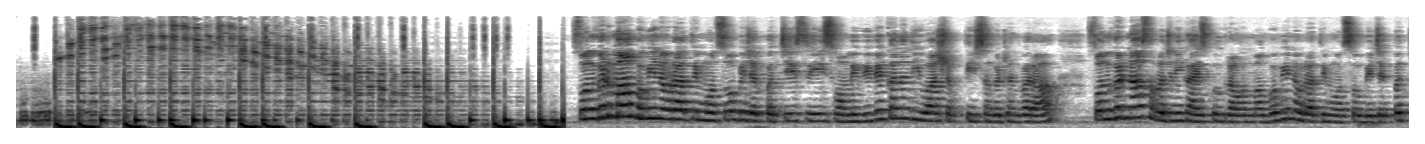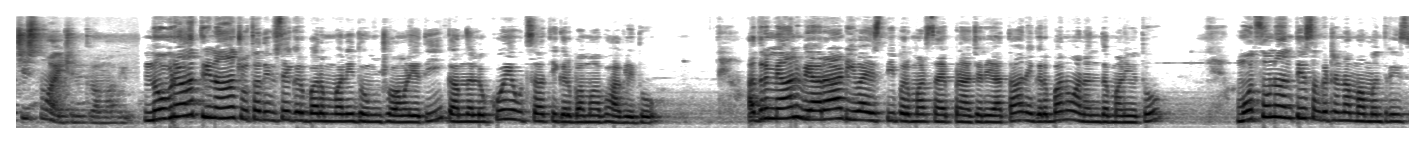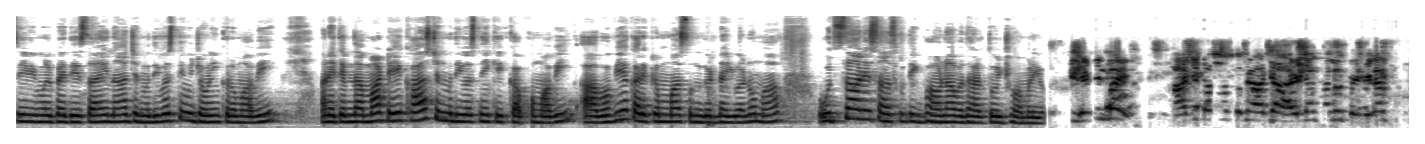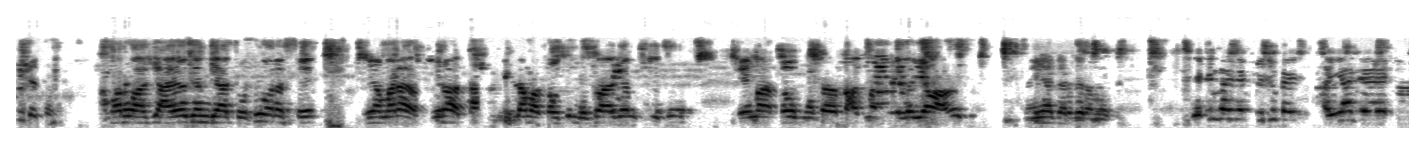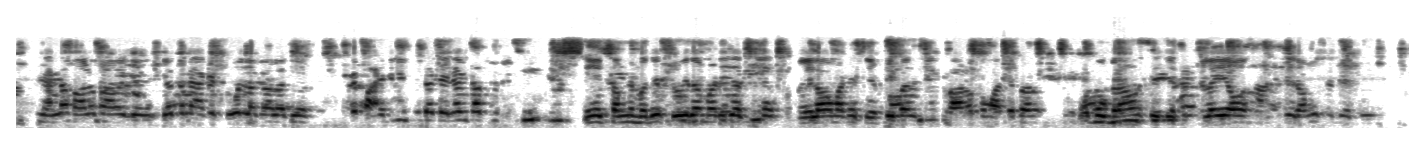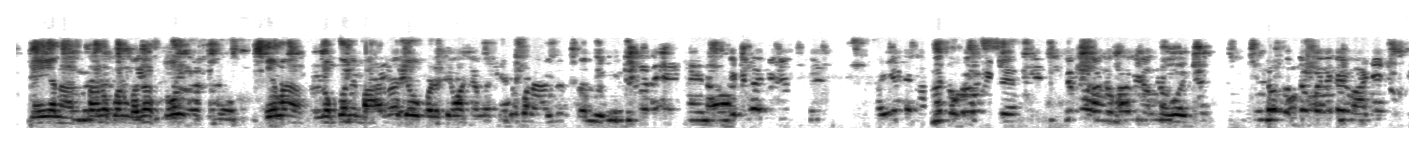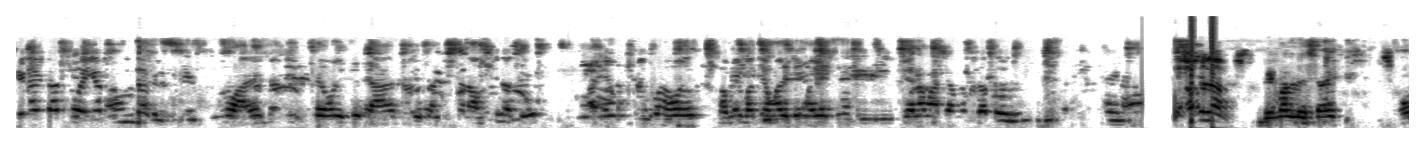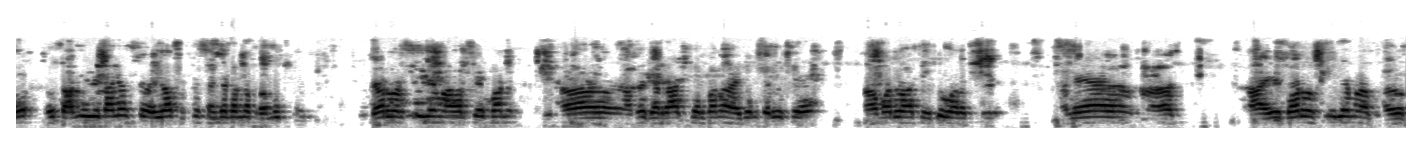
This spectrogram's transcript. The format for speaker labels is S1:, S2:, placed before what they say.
S1: સોનગઢમાં ભવ્ય નવરાત્રી મહોત્સવ બે હજાર પચીસ શ્રી સ્વામી વિવેકાનંદ યુવા શક્તિ સંગઠન દ્વારા સોનગઢના સાર્વજનિક હાઈસ્કૂલ ગ્રાઉન્ડમાં ભવ્ય નવરાત્રી મહોત્સવ બે હજાર પચીસનું આયોજન કરવામાં આવ્યું. નવરાત્રીના ચોથા દિવસે ગરબા રમવાની ધૂમ જોવા મળી હતી. ગામના લોકોએ ઉત્સાહથી ગરબામાં ભાગ લીધો. આ દરમિયાન વ્યારા ડીવાયએસપી પરમાર સાહેબ પણ હાજર રહ્યા હતા અને ગરબાનો આનંદ માણ્યો હતો. મહોત્સવના અંતે સંગઠનના મહામંત્રી શ્રી વિમલભાઈ દેસાઈના જન્મદિવસની ઉજવણી કરવામાં આવી અને તેમના માટે ખાસ જન્મદિવસની કેક કાપવામાં આવી. આ ભવ્ય કાર્યક્રમમાં સોનગઢના યુવાનોમાં ઉત્સાહ અને સાંસ્કૃતિક ભાવના વધારતો જોવા મળ્યો.
S2: અમારું આજે આયોજન જે આ ચોથું વર્ષ છે જે અમારા પૂરા જિલ્લામાં સૌથી મોટું આયોજન છે જેમાં સૌ મોટા ભાગમાં ખેલૈયાઓ આવે છે. અહીંયા ગરબે રમે છે
S3: નીતિનભાઈ એક બીજું કઈ? અહીંયા જે નાના બાળકો આવે છે જે તમે આગળ ટોલ લગાવેલા છે એ પાર્કિંગ સુવિધા છે એના વિશે
S2: એ તમને બધી સુવિધા મળી જશે. મહિલાઓ માટે સેફટી પણ છે બાળકો માટે પણ મોટું ગ્રાઉન્ડ છે જેથી ખેલૈયાઓ શાંતિથી રમી શકે છે અહીંયા નાસ્તાનો પણ બધા સ્ટોલ જેમાં લોકોને બહાર ન જવું પડે તે માટે અમે તેનું પણ આયોજન કર્યું
S3: અહીંયા જે નાના છોકરાઓ છે એ છોકરા હોય છે.
S2: વિમલ દેસાઈ. હું હું સ્વામી વિવેકાનંદ યુવા શક્તિ સંગઠનનો પ્રમુખ છું. દર વર્ષની જેમ આ વર્ષે પણ આપણે આપણે ગરરાજ ગરબાનું આયોજન કર્યું છે. અમારું આ ચોથું વર્ષ છે. અને આ એ દર વર્ષની જેમ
